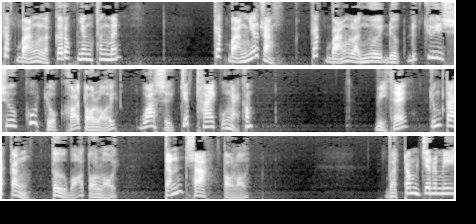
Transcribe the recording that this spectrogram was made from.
Các bạn là cơ đốc nhân thân mến. Các bạn nhớ rằng, các bạn là người được Đức Chúa Giêsu cứu chuộc khỏi tội lỗi qua sự chết thai của Ngài không? Vì thế, chúng ta cần từ bỏ tội lỗi, tránh xa tội lỗi. Và trong Jeremy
